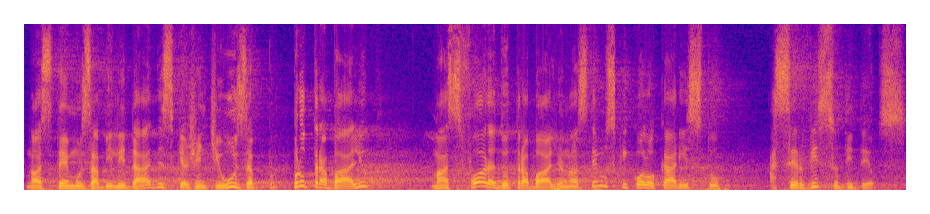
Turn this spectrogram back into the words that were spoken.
Nós temos habilidades que a gente usa para o trabalho, mas fora do trabalho nós temos que colocar isto a serviço de Deus.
